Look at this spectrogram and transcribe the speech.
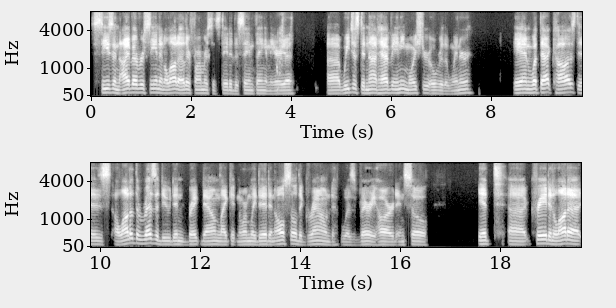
season I've ever seen, and a lot of other farmers had stated the same thing in the area. Uh, we just did not have any moisture over the winter. And what that caused is a lot of the residue didn't break down like it normally did. And also the ground was very hard. And so it uh, created a lot of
